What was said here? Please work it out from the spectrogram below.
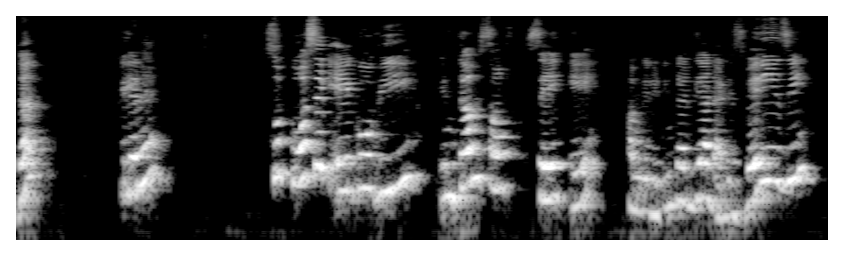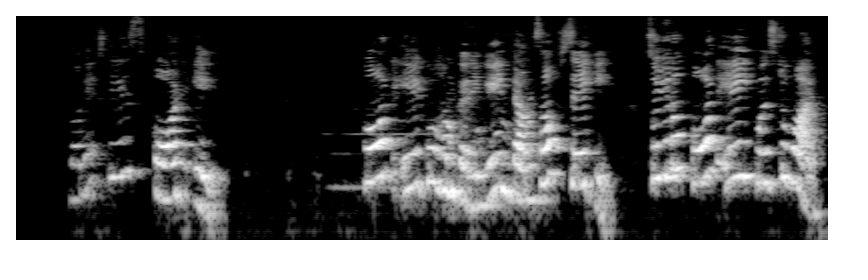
done clear है? सो कोसेक ए को भी इन टर्म्स ऑफ़ सेक ए हमने रिटिंग कर दिया that is very easy now next is cot A cot A को हम करेंगे in terms of sec A so you know cot A equals to what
